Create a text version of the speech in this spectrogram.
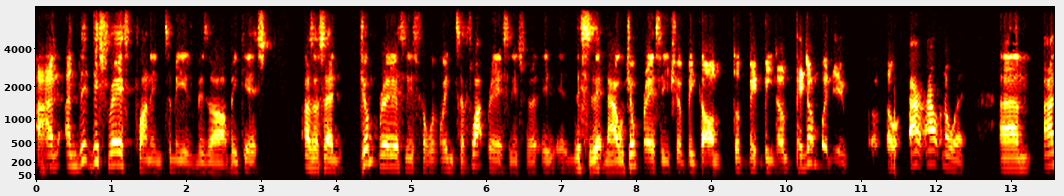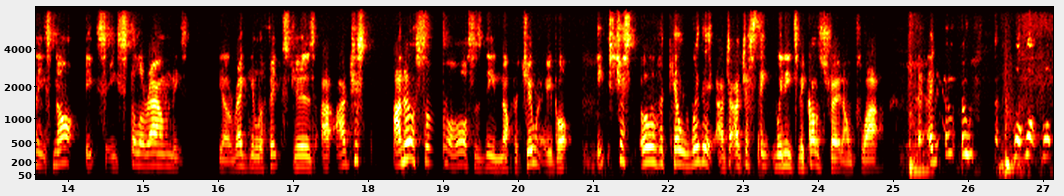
and, and th- this race planning to me is bizarre because, as I said, jump racing is for winter, flat racing is for i- i- this is it now. Jump racing should be gone, be, be done, be done with you, Oh, out, out and away. Um, and it's not. It's it's still around. It's you know regular fixtures. I, I just I know some horses need an opportunity, but it's just overkill with it. I, I just think we need to be concentrating on flat. And who, who, what what what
